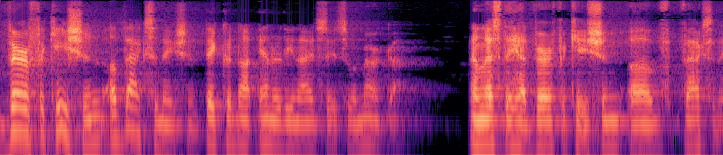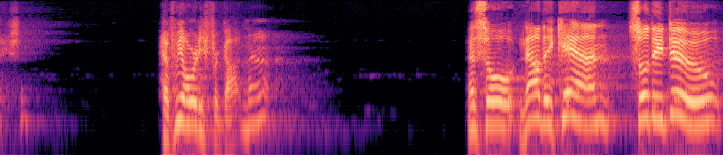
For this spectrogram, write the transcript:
verification of vaccination. They could not enter the United States of America unless they had verification of vaccination. Have we already forgotten that? And so now they can, so they do,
